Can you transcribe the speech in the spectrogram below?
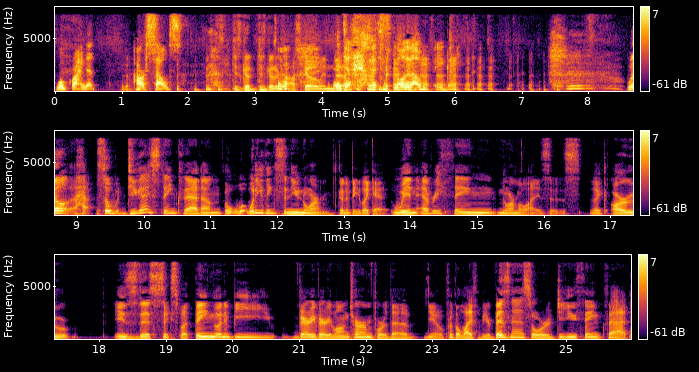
we'll grind it ourselves. just go just go to Costco and. And uh, just, just load it up with bacon. Well, so do you guys think that um, what do you think is the new norm going to be? Like when everything normalizes, like are is this six foot thing going to be very very long term for the you know for the life of your business, or do you think that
